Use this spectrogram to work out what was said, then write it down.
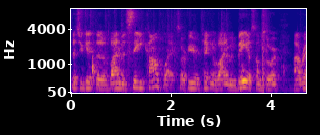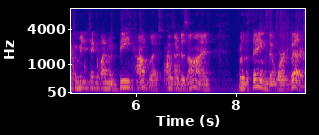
that you get the vitamin C complex. Or if you're taking a vitamin B of some sort, I recommend you take a vitamin B complex because they're designed for the things that work better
